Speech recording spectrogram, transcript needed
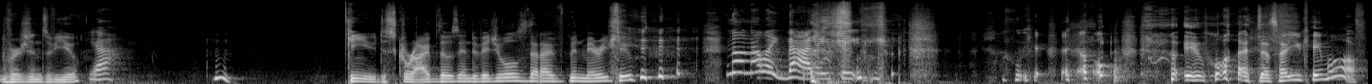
versions of you. Yeah. Hmm. Can you describe those individuals that I've been married to? No, not like that. I think. Weirdo. it what? That's how you came off.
